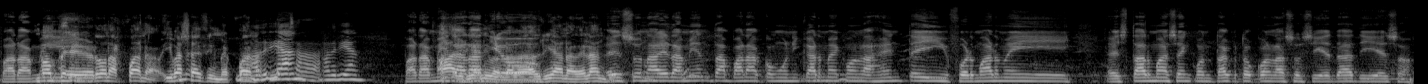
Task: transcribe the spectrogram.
Para mí, No, perdona, Juana. Ibas a decirme, Juana. Adrián, No. Adrián. Para mí Ah, la Adrián, radio hablar. Adrián, adelante. es una herramienta para comunicarme con la gente, informarme y estar más en contacto con la sociedad y eso.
